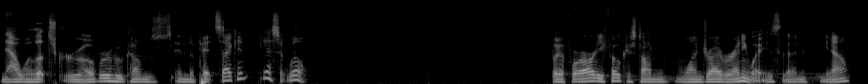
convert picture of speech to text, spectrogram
Now, will it screw over who comes in the pit second? Yes, it will. But if we're already focused on one driver, anyways, then, you know,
